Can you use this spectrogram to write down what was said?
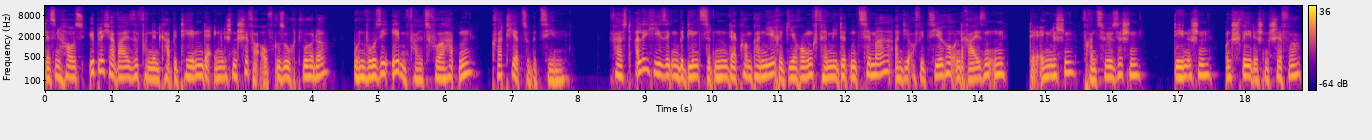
dessen Haus üblicherweise von den Kapitänen der englischen Schiffe aufgesucht wurde und wo sie ebenfalls vorhatten, Quartier zu beziehen. Fast alle hiesigen Bediensteten der Kompanieregierung vermieteten Zimmer an die Offiziere und Reisenden der englischen, französischen, dänischen und schwedischen Schiffe,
